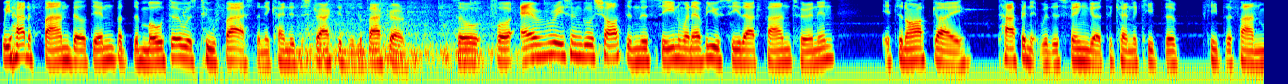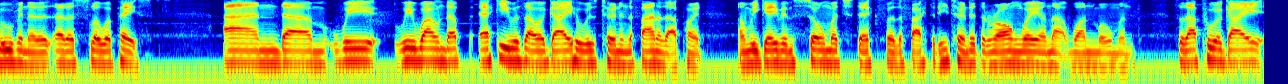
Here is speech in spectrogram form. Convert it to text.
we had a fan built in, but the motor was too fast and it kind of distracted with the background. So for every single shot in this scene, whenever you see that fan turning, it's an art guy tapping it with his finger to kind of keep the keep the fan moving at a, at a slower pace. And um, we we wound up. Eki was our guy who was turning the fan at that point, and we gave him so much stick for the fact that he turned it the wrong way on that one moment. So that poor guy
